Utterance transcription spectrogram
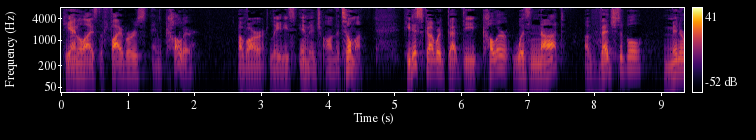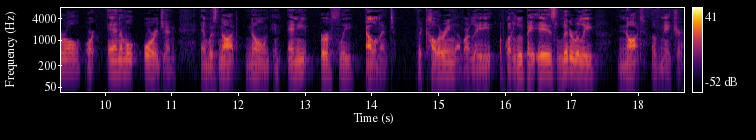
He analyzed the fibers and color of Our Lady's image on the tilma. He discovered that the color was not a vegetable, mineral, or animal origin and was not known in any earthly element. The coloring of Our Lady of Guadalupe is literally not of nature.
